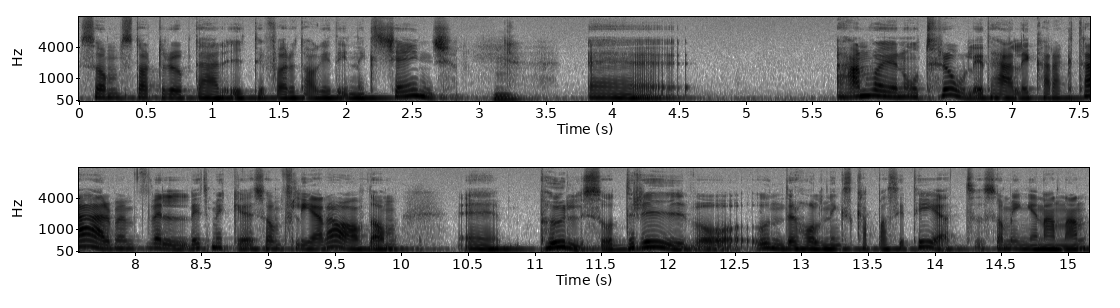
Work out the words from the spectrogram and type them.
Som startade upp det här IT-företaget InExchange. Mm. Eh, han var ju en otroligt härlig karaktär men väldigt mycket som flera av dem eh, puls och driv och underhållningskapacitet som ingen annan.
